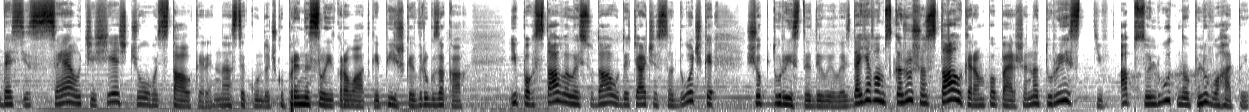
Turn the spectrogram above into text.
десь із сел чи ще з чогось. Сталкери на секундочку принесли кроватки пішки в рюкзаках. І поставили сюди у дитячі садочки, щоб туристи дивились. Да я вам скажу, що сталкерам, по-перше, на туристів абсолютно плювати.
